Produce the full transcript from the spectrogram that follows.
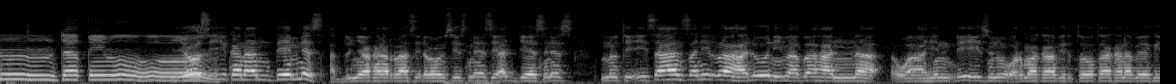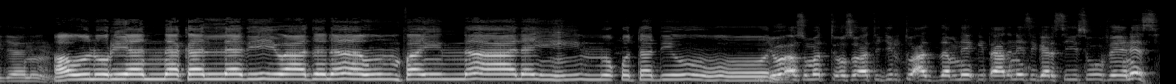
منتقمون yoo si'i kanaan deemnes addunyaa kanarraa si dhabamsiisnes si ajjeesnes nuti isaan sanirraa haluu nima bahanna waa hin dhiisnu orma kaafirtootaa kana beeki jeeni أو نرينك الذي وعدناهم فإنا عليهم مقتدرون yoo asumatti osoo ati jirtu azzamnee qixaaxne si garsiisuu feenes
